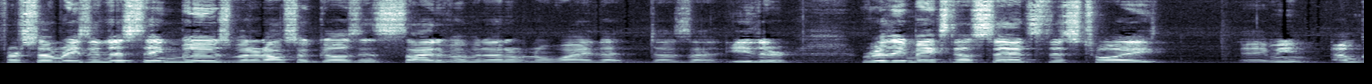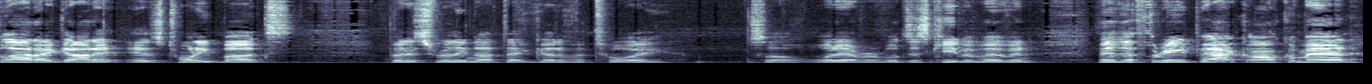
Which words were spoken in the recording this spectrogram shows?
For some reason, this thing moves, but it also goes inside of them, and I don't know why that does that either. Really makes no sense. This toy, I mean, I'm glad I got it. It's 20 bucks, but it's really not that good of a toy. So, whatever. We'll just keep it moving. Then the three-pack Aquaman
